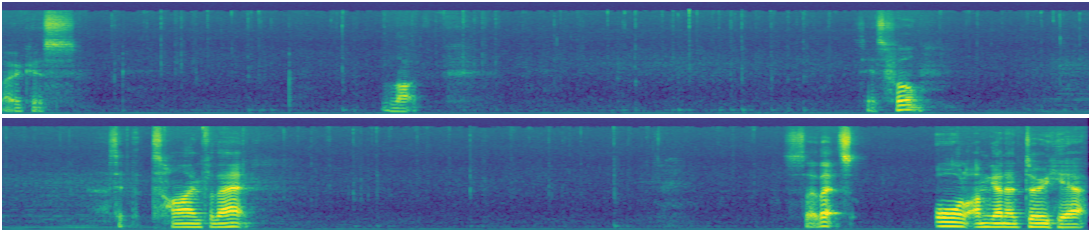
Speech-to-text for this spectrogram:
focus lock says full. Set the time for that. So that's all I'm going to do here.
